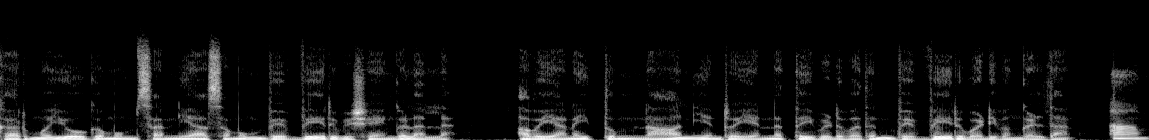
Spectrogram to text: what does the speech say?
கர்மயோகமும் சந்நியாசமும் வெவ்வேறு விஷயங்கள் அல்ல. அவை அனைத்தும் நான் என்ற எண்ணத்தை விடுவதன் வெவ்வேறு வடிவங்கள்தான். ஆம்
